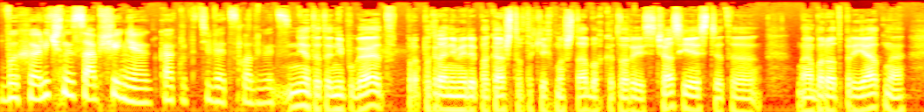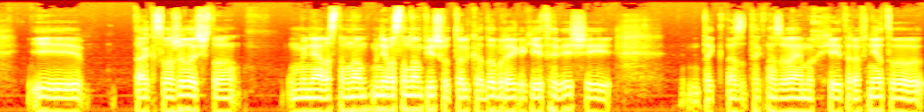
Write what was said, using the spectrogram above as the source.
их личные сообщения. Как вот у тебя это складывается? Нет, это не пугает, по крайней мере, пока что в таких масштабах, которые сейчас есть, это наоборот приятно. И так сложилось, что у меня в основном, мне в основном пишут только добрые какие-то вещи, и так, так называемых хейтеров нету,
